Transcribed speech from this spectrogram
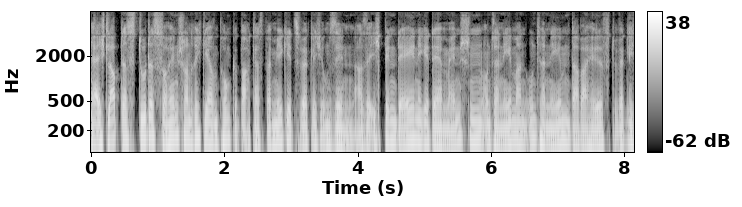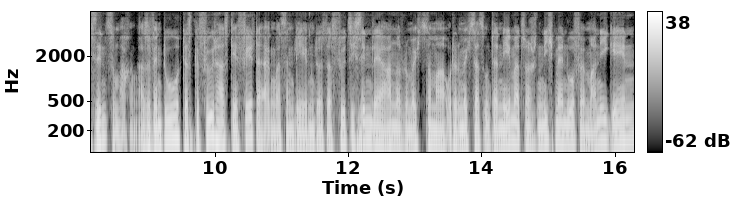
Ja, ich glaube, dass du das vorhin schon richtig auf den Punkt gebracht hast. Bei mir geht's wirklich um Sinn. Also ich bin derjenige, der Menschen, Unternehmern, Unternehmen dabei hilft, wirklich Sinn zu machen. Also wenn du das Gefühl hast, dir fehlt da irgendwas im Leben, das fühlt sich sinnleer an oder du möchtest nochmal, oder du möchtest als Unternehmer zum Beispiel nicht mehr nur für Money gehen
